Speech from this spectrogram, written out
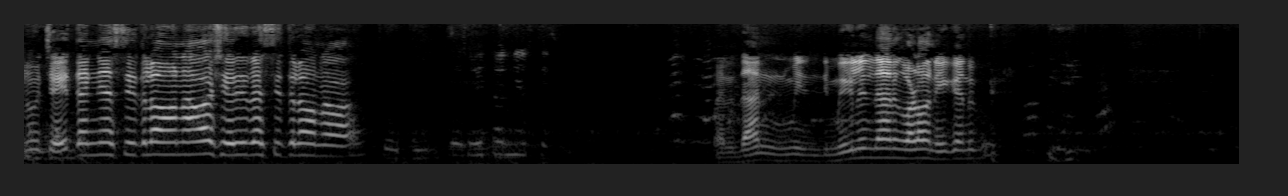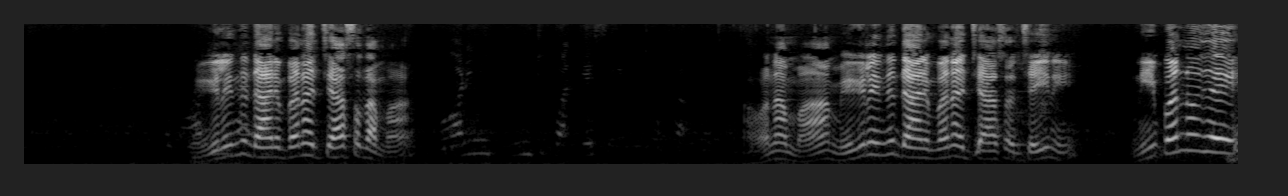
నువ్వు చైతన్య స్థితిలో ఉన్నావా శరీర స్థితిలో ఉన్నావా? మరి దాన్ని మిగిలిన దాని గొడవ నీకెందుకు? మిగిలింది దానిపైన అది చేస్తుందమ్మా. అవునమ్మా మిగిలింది దానిపైన అది చేస్తా చెయ్యి నీ పని నువ్వు చేయి.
